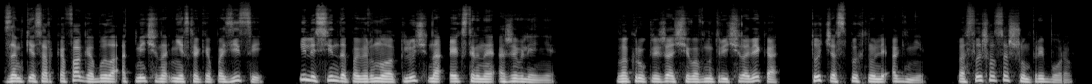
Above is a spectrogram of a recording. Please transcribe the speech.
В замке саркофага было отмечено несколько позиций, и Люсинда повернула ключ на экстренное оживление. Вокруг лежащего внутри человека тотчас вспыхнули огни, послышался шум приборов.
